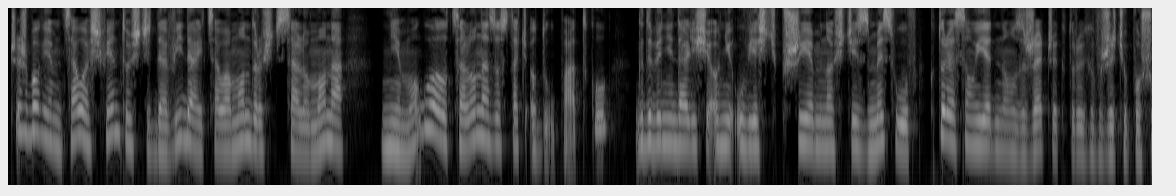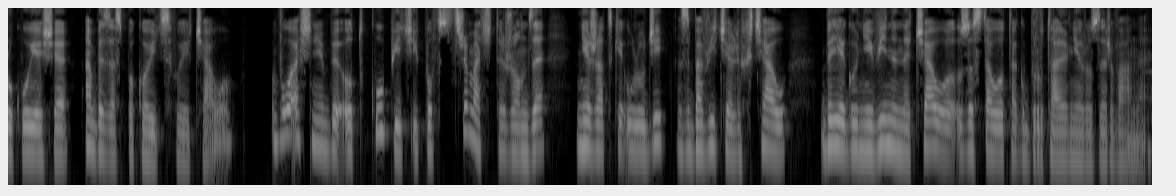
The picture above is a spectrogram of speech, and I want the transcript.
Czyż bowiem cała świętość Dawida i cała mądrość Salomona nie mogła ocalona zostać od upadku, gdyby nie dali się oni uwieść przyjemności zmysłów, które są jedną z rzeczy, których w życiu poszukuje się, aby zaspokoić swoje ciało? Właśnie by odkupić i powstrzymać te żądze, nierzadkie u ludzi, Zbawiciel chciał, by jego niewinne ciało zostało tak brutalnie rozerwane.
